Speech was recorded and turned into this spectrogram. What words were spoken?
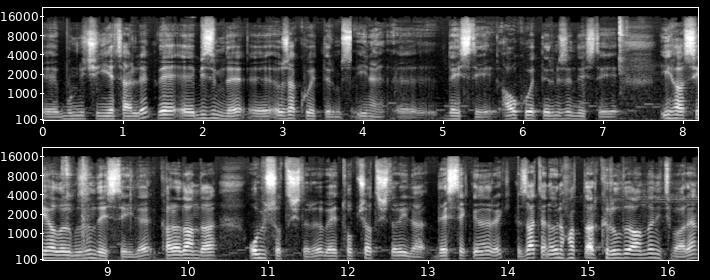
e, bunun için yeterli ve e, bizim de e, özel kuvvetlerimiz yine e, desteği, hava kuvvetlerimizin desteği, İHA SİHA'larımızın desteğiyle karadan da obüs atışları ve topçu atışlarıyla desteklenerek zaten ön hatlar kırıldığı andan itibaren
